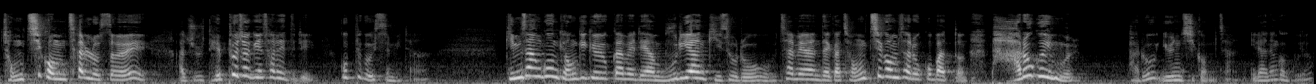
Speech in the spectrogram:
정치 검찰로서의 아주 대표적인 사례들이 꼽히고 있습니다. 김상곤 경기교육감에 대한 무리한 기소로 참여한 데가 정치검사로 꼽았던 바로 그 인물, 바로 윤지검장이라는 거고요.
